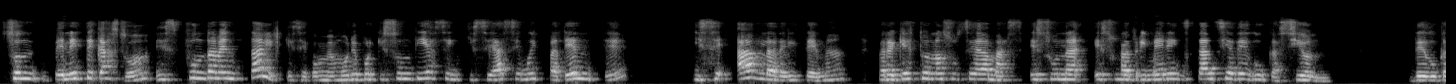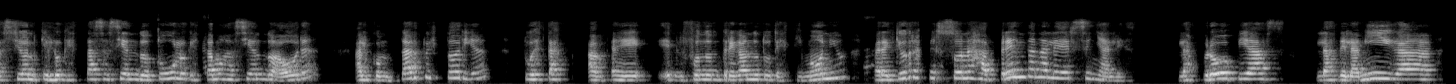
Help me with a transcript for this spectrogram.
son, en este caso, es fundamental que se conmemore porque son días en que se hace muy patente y se habla del tema para que esto no suceda más. Es una, es una primera instancia de educación, de educación, que es lo que estás haciendo tú, lo que estamos haciendo ahora, al contar tu historia, tú estás eh, en el fondo entregando tu testimonio para que otras personas aprendan a leer señales, las propias, las de la amiga,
